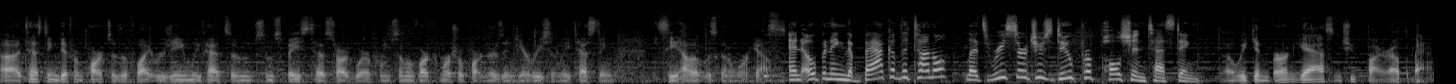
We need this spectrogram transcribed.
uh, testing different parts of the flight regime, we've had some, some space test hardware from some of our commercial partners in here recently testing to see how it was going to work out. And opening the back of the tunnel lets researchers do propulsion testing. Uh, we can burn gas and shoot fire out the back.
